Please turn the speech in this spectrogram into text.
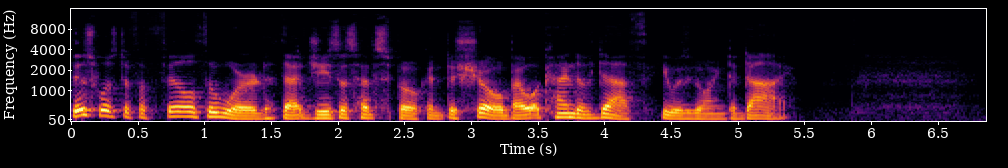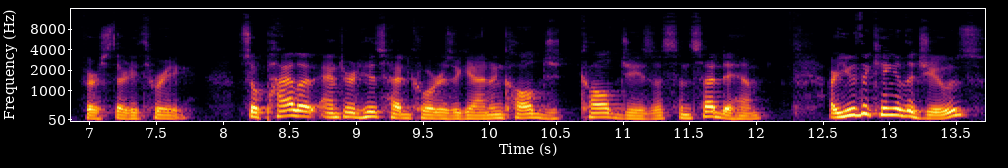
This was to fulfill the word that Jesus had spoken to show by what kind of death he was going to die. Verse 33. So Pilate entered his headquarters again and called, called Jesus and said to him, Are you the king of the Jews?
